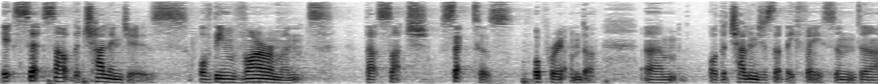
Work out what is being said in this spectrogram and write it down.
it sets out the challenges of the environment that such sectors operate under, um, or the challenges that they face. And uh,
